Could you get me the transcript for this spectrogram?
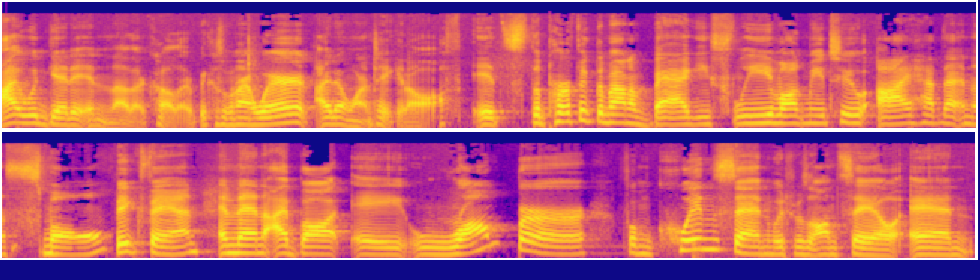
I would get it in another color because when I wear it, I don't want to take it off. It's the perfect amount of baggy sleeve on me too. I have that in a small, big fan. And then I bought a romper from Qinsen, which was on sale. And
